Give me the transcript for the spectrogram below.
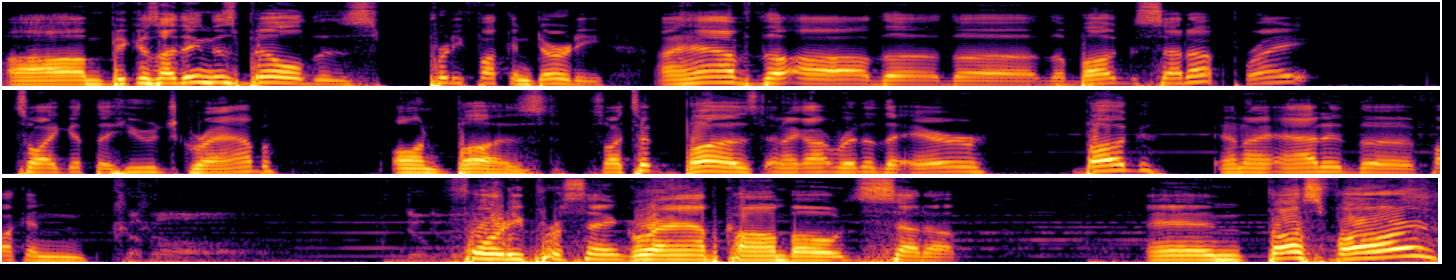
um, because I think this build is pretty fucking dirty. I have the uh, the the the bug setup right, so I get the huge grab on buzzed. So I took buzzed and I got rid of the air bug and I added the fucking 40% grab combo setup. And thus far,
